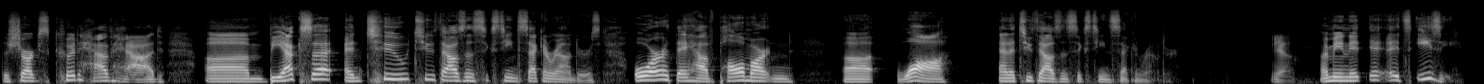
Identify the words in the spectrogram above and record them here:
The Sharks could have had um, Bieksa and two 2016 second rounders, or they have Paul Martin, uh, Waugh, and a 2016 second rounder. Yeah. I mean, it, it it's easy,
